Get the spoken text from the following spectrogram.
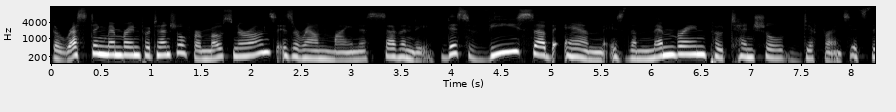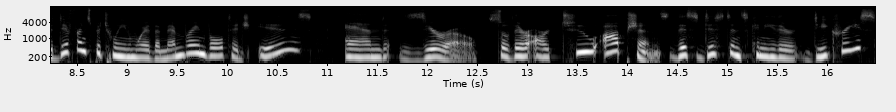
The resting membrane potential for most neurons is around minus 70. This V sub m is the membrane potential difference. It's the difference between where the membrane voltage is and zero. So there are two options. This distance can either decrease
